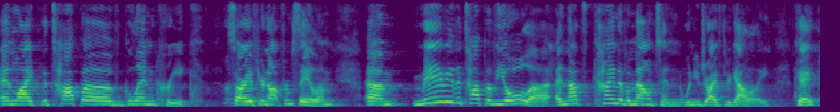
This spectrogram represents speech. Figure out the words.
and like the top of Glen Creek. Sorry if you're not from Salem. Um, maybe the top of Eola, and that's kind of a mountain when you drive through Galilee. Okay?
